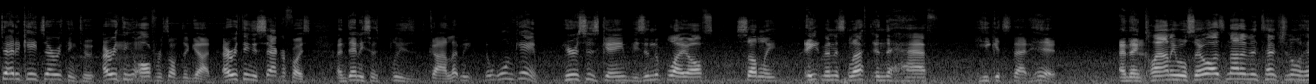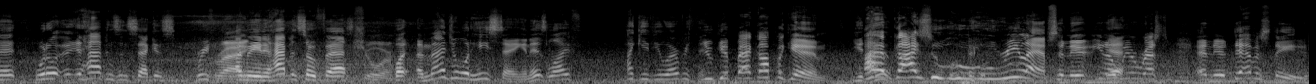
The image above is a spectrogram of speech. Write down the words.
dedicates everything to everything offers up to God. Everything is sacrifice. And then he says, please, God, let me the one game. Here's his game. He's in the playoffs. Suddenly, eight minutes left in the half, he gets that hit. And then Yeah. Clowney will say, "Oh, it's not an intentional hit. It happens in seconds. Brief. I mean, it happens so fast. Sure. But imagine what he's saying in his life. I give you everything. you get back up again. I have guys who, who, who relapse and they're, you know, Yeah. we arrest them and they're devastated.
